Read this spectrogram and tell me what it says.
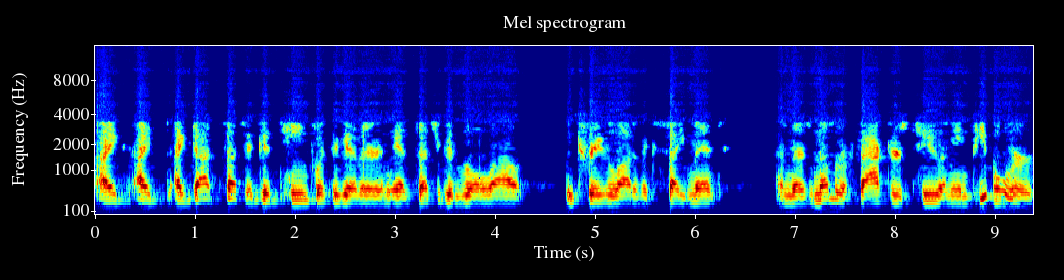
I, I, I got such a good team put together and we had such a good rollout we created a lot of excitement, and there's a number of factors too. I mean, people were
